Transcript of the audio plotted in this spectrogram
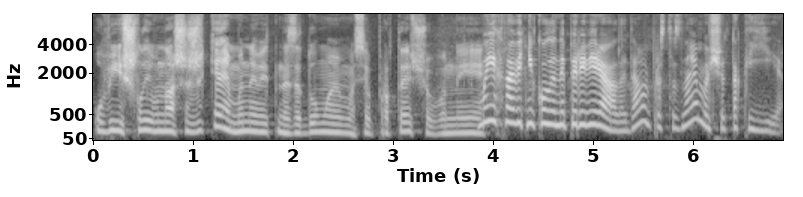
увійшли в наше життя, і ми навіть не задумуємося про те, що вони. Ми їх навіть ніколи не перевіряли, да? ми просто знаємо, що так і є.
